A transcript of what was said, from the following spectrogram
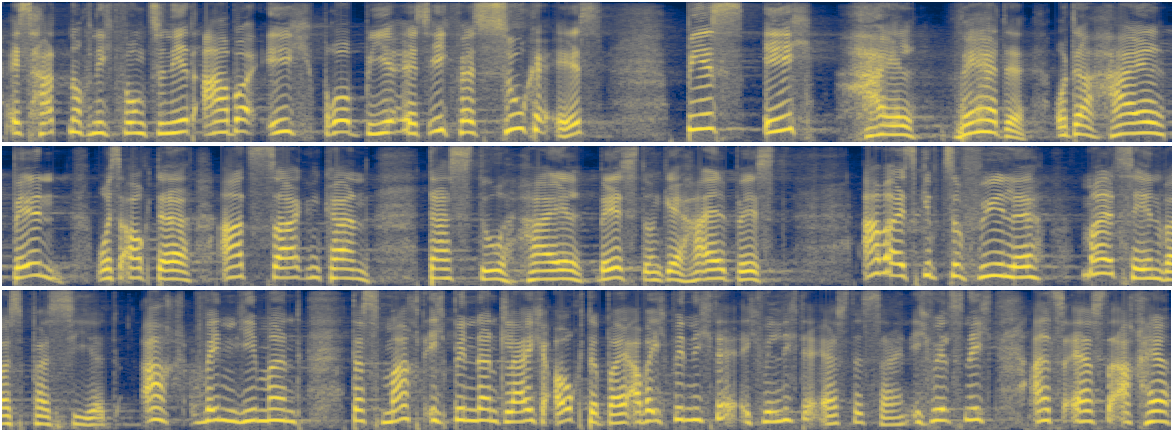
Es hat noch nicht funktioniert, aber ich probiere es. Ich versuche es, bis ich heil werde oder heil bin, wo es auch der Arzt sagen kann, dass du heil bist und geheilt bist. Aber es gibt so viele, mal sehen, was passiert. Ach, wenn jemand das macht, ich bin dann gleich auch dabei, aber ich, bin nicht der, ich will nicht der Erste sein. Ich will es nicht als Erster, ach Herr,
